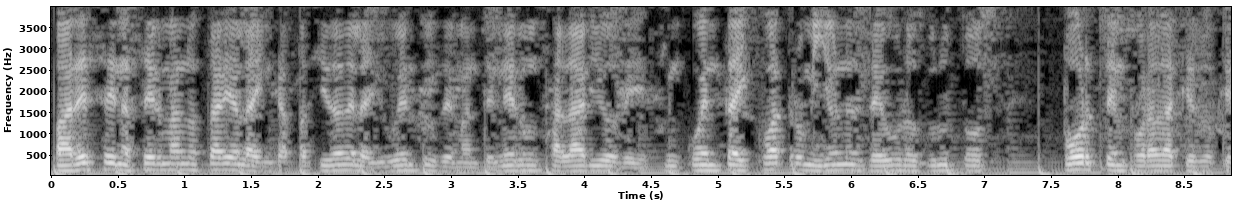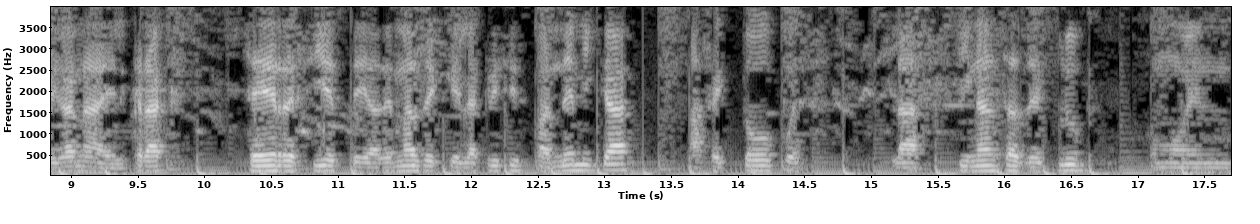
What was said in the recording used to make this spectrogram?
parecen hacer más notaria la incapacidad de la Juventus de mantener un salario de 54 millones de euros brutos por temporada, que es lo que gana el crack CR7, además de que la crisis pandémica afectó pues las finanzas del club, como en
